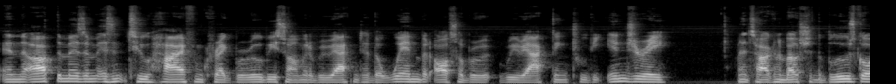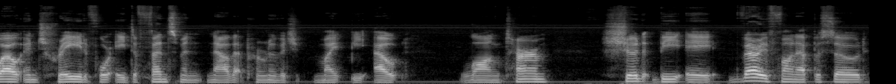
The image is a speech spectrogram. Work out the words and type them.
And the optimism isn't too high from Craig Berube, so I'm going to be reacting to the win, but also be reacting to the injury and talking about should the Blues go out and trade for a defenseman now that Perunovich might be out long term. Should be a very fun episode.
